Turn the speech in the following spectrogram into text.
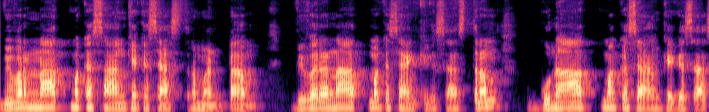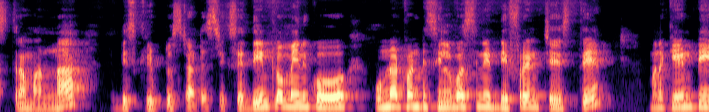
వివరణాత్మక సాంఖ్యక శాస్త్రం అంటాం. వివరణాత్మక సాంఖ్యక శాస్త్రం గుణాత్మక సాంఖ్యక శాస్త్రం అన్న డిస్క్రిప్టివ్ స్టాటిస్టిక్స్ దీంట్లో మీకు ఉన్నటువంటి సిలబస్ని డిఫరెంట్ చేస్తే మనకేంటి?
